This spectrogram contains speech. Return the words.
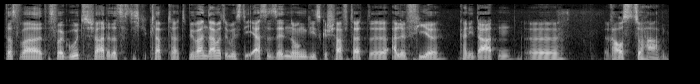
das, war, das war gut, schade, dass das nicht geklappt hat. Wir waren damals übrigens die erste Sendung, die es geschafft hat, äh, alle vier Kandidaten äh, rauszuhaben.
